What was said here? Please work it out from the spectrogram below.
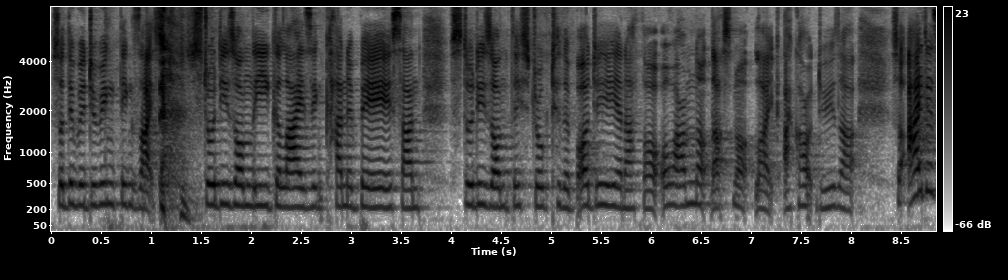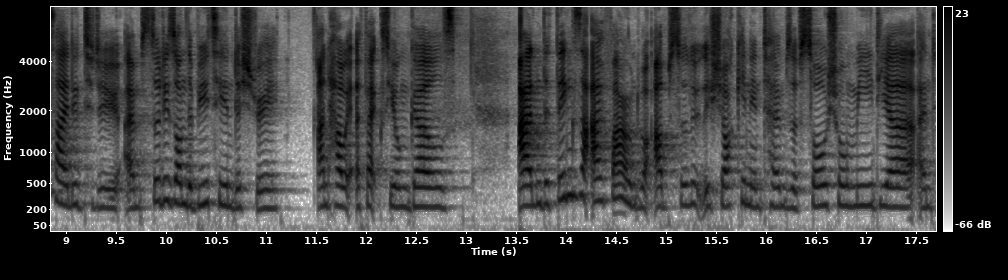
So they were doing things like studies on legalizing cannabis and studies on this drug to the body. And I thought, oh, I'm not, that's not like, I can't do that. So I decided to do um, studies on the beauty industry and how it affects young girls. And the things that I found were absolutely shocking in terms of social media and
